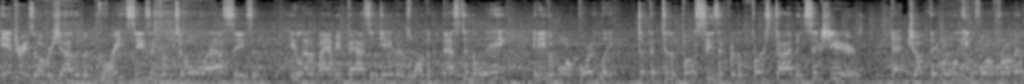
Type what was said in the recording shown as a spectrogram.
Injuries overshadowed a great season from Tua last season. He led a Miami passing game that was one of the best in the league, and even more importantly, took them to the postseason for the first time in six years. That jump they were looking for from him,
